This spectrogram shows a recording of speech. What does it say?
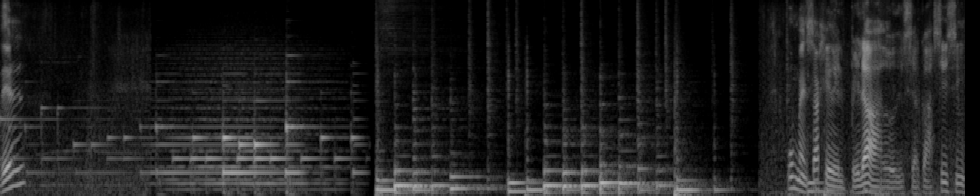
Del... mensaje del pelado, dice acá. Sí, sí,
